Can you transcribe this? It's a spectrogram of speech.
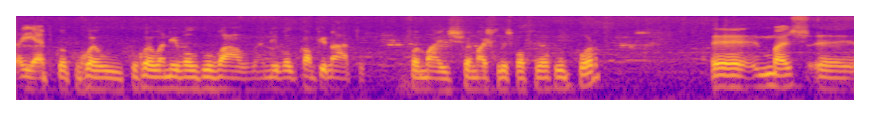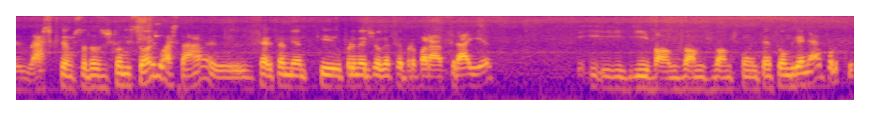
A época correu, correu a nível global, a nível de campeonato, foi mais, foi mais feliz para o Futebol Clube de Porto. Uh, mas uh, acho que temos todas as condições, lá está. Uh, certamente que o primeiro jogo a ser preparado será esse e, e, vamos, vamos, vamos com a intenção de ganhar, porque,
